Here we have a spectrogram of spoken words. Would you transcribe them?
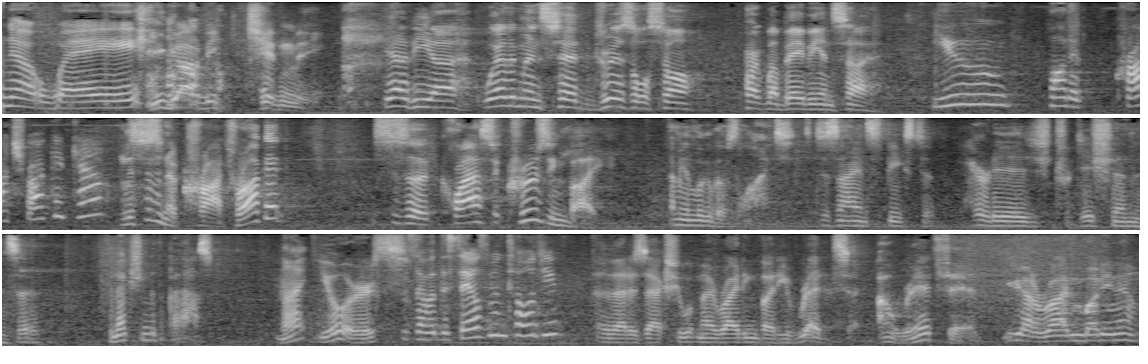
No way. You gotta be kidding me. Yeah, the uh, weatherman said drizzle, so park my baby inside. You bought a crotch rocket cow? This isn't a crotch rocket. This is a classic cruising bike. I mean, look at those lines. Its design speaks to heritage, tradition. It's a connection to the past. Not yours. Is that what the salesman told you? Uh, that is actually what my riding buddy Red said. Oh, Red said. You got a riding buddy now?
